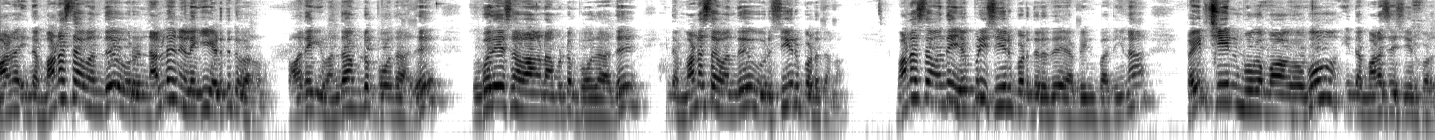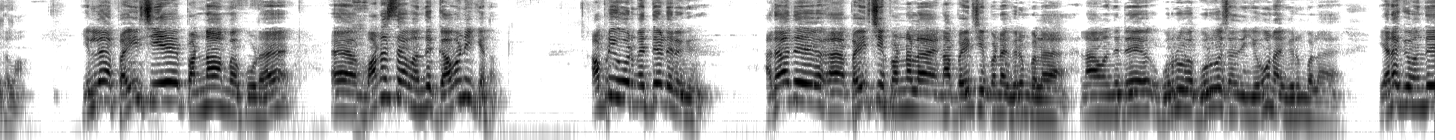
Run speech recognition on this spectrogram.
மன இந்த மனசை வந்து ஒரு நல்ல நிலைக்கு எடுத்துகிட்டு வரணும். பாதைக்கு வந்தால் மட்டும் போதாது உபதேசம் வாங்கினா மட்டும் போதாது இந்த மனசை வந்து ஒரு சீர்படுத்தணும். மனசை வந்து எப்படி சீர்படுத்துறது அப்படின்னு பார்த்தீங்கன்னா பயிற்சியின் மூலமாகவும் இந்த மனசை சீர்படுத்தலாம். இல்லை பயிற்சியே பண்ணாமல் கூட மனசை வந்து கவனிக்கணும். அப்படி ஒரு மெத்தேடு இருக்குது. அதாவது பயிற்சி பண்ணலை நான் பயிற்சி பண்ண விரும்பலை. நான் வந்துட்டு குருவை குருவை சந்திக்கவும் நான் விரும்பலை. எனக்கு வந்து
